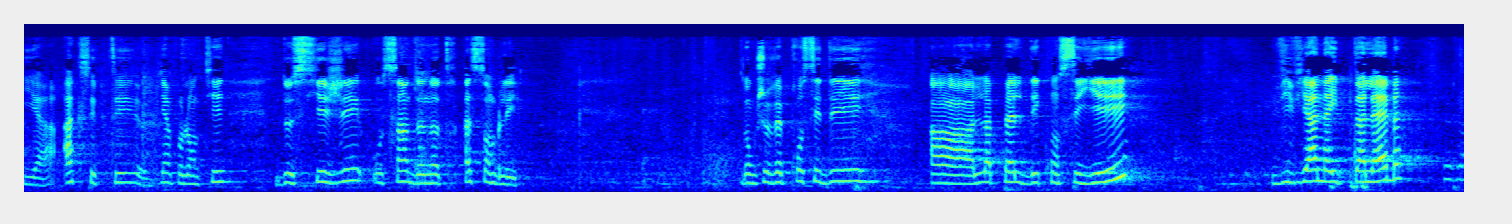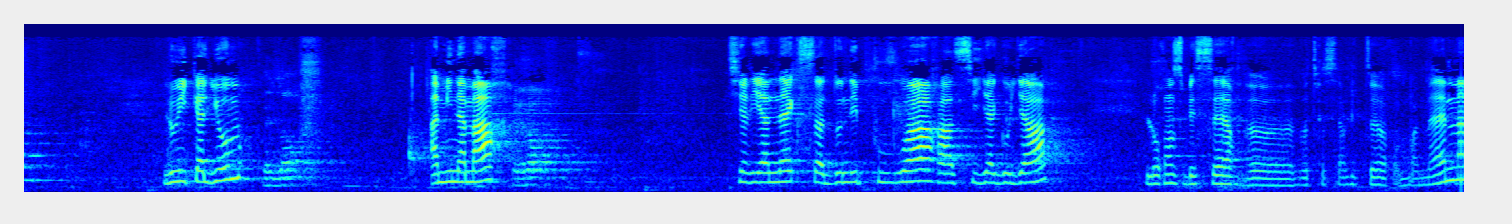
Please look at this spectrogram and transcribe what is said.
qui a accepté bien volontiers de siéger au sein de notre Assemblée. Donc, je vais procéder à l'appel des conseillers. Viviane Aïd Taleb. Loïc Allium. Amin Amar. Thierry Annex a donné pouvoir à Sia Goya. Laurence Besserve, euh, votre serviteur, moi-même,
